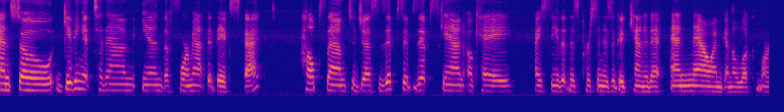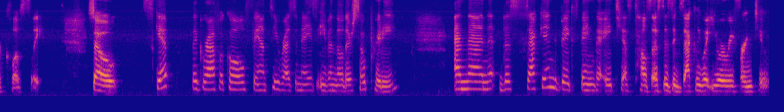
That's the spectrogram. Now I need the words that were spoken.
And so giving it to them in the format that they expect helps them to just zip, zip, zip, scan, okay, I see that this person is a good candidate, and now I'm going to look more closely. So skip the graphical, fancy resumes, even though they're so pretty. And then the second big thing that ATS tells us is exactly what you were referring to.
